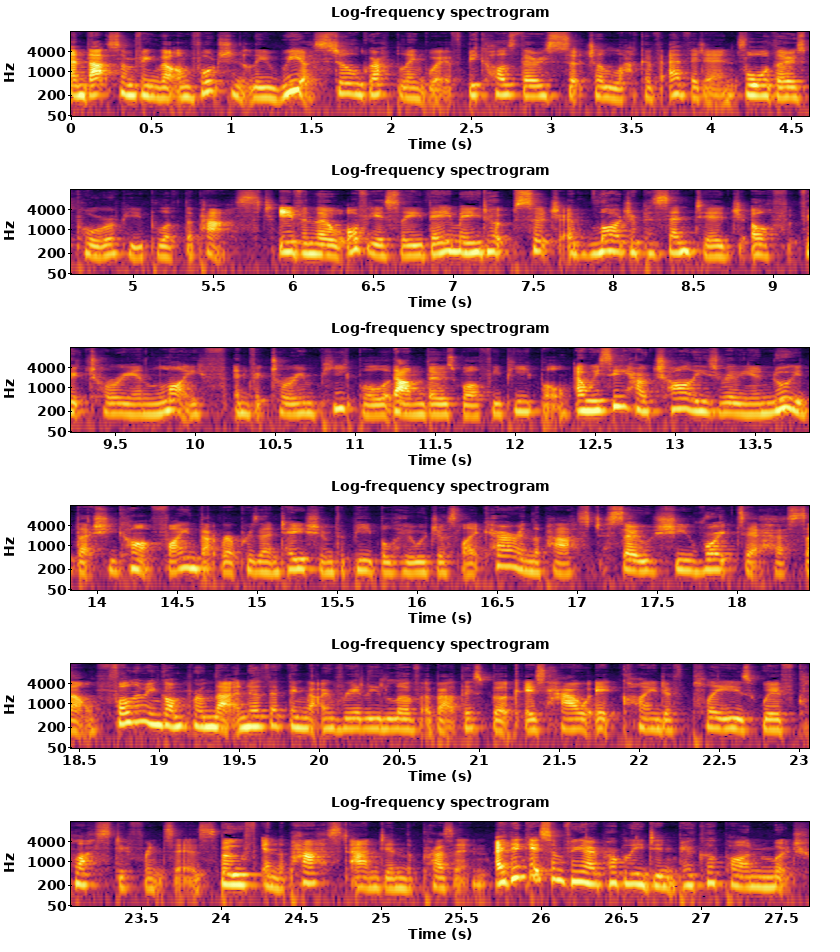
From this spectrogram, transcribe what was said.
And that's something that unfortunately we are still grappling with because there is such a lack of evidence for those poorer people of the past. Even though obviously they made up such a larger percentage of Victorian life and Victorian people than those wealthy people. And we see how Charlie's really annoyed that she can't find that representation for people who were just like her in the past, so she writes it herself. Following on from that, another thing that I really love about this book is how it kind of plays with class differences, both in the past and in the present. I think it's something I probably didn't pick up on much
